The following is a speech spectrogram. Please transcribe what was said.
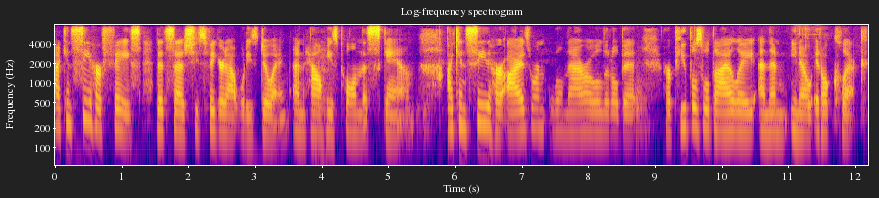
I can see her face that says she's figured out what he's doing and how he's pulling this scam. I can see her eyes will, will narrow a little bit, her pupils will dilate and then, you know, it'll click.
